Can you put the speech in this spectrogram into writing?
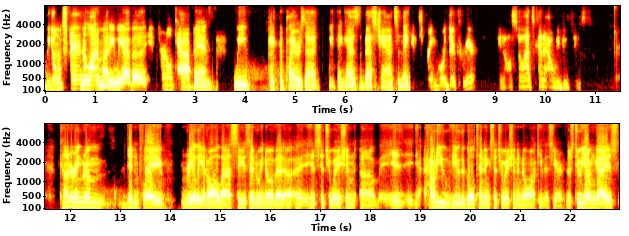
we don't spend a lot of money. We have a internal cap, and we pick the players that we think has the best chance, and they can springboard their career. You know, so that's kind of how we do things. Connor Ingram didn't play really at all last season. We know that uh, uh his situation. Um, is, how do you view the goaltending situation in Milwaukee this year? There's two young guys.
